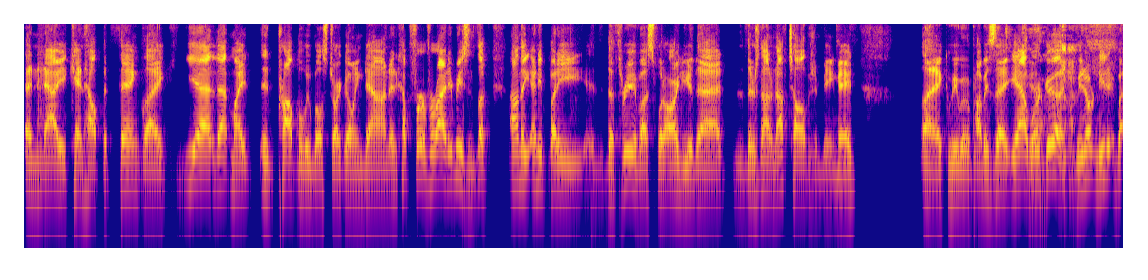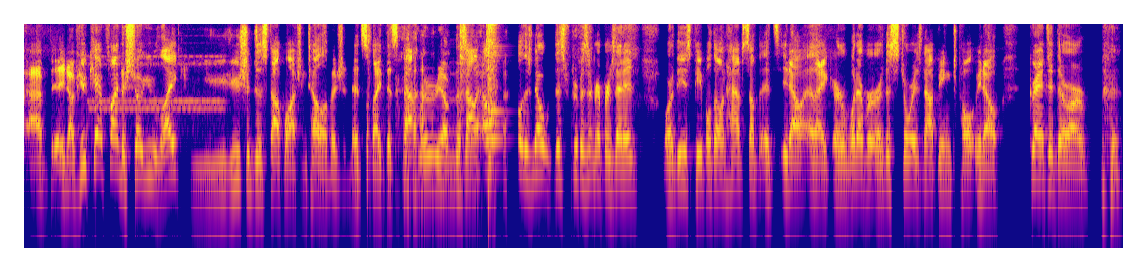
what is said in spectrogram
And now you can't help but think like, yeah, that might it probably will start going down, and for a variety of reasons. Look, I don't think anybody, the three of us, would argue that there's not enough television being made. Like we would probably say, yeah, we're good. We don't need it. But uh, you know, if you can't find a show you like, you, you should just stop watching television. It's like this not you know, it's not like oh, there's no this group isn't represented, or these people don't have something. It's you know like or whatever, or this story is not being told. You know, granted there are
